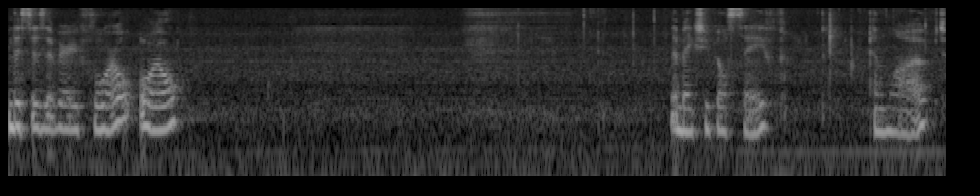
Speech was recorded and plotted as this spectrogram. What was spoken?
This is a very floral oil. That makes you feel safe and loved.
